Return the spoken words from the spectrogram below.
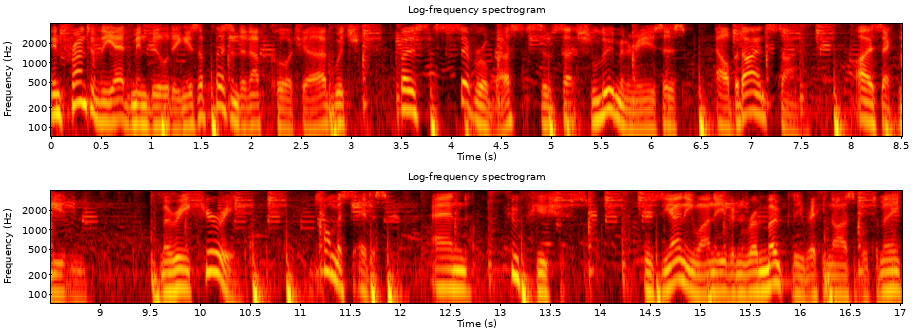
In front of the admin building is a pleasant enough courtyard which boasts several busts of such luminaries as Albert Einstein, Isaac Newton, Marie Curie, Thomas Edison, and Confucius, who's the only one even remotely recognizable to me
